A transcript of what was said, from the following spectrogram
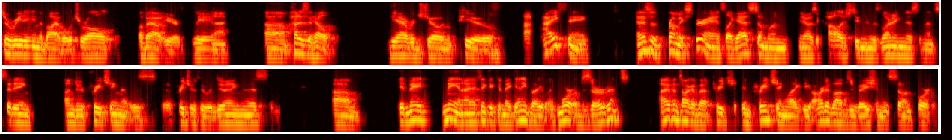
to reading the Bible, which we're all about here, Lee and I, um, how does it help the average Joe in the pew? I think, and this is from experience, like as someone, you know, as a college student who was learning this and then sitting under preaching that was uh, preachers who were doing this, um, it made me, and I think it can make anybody like more observant. I haven't talked about preach in preaching, like the art of observation is so important,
